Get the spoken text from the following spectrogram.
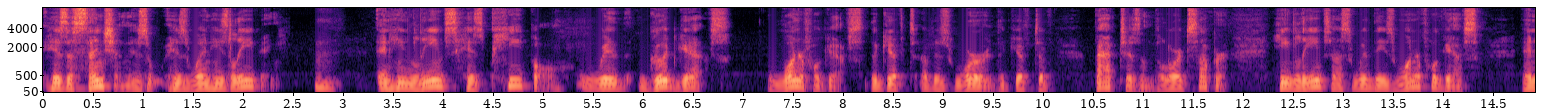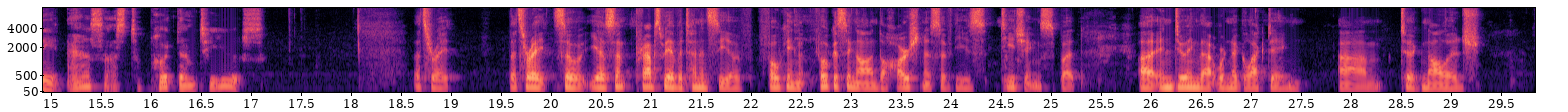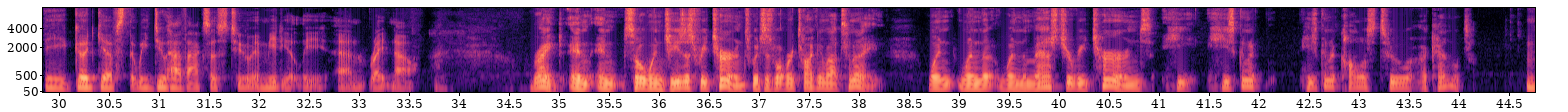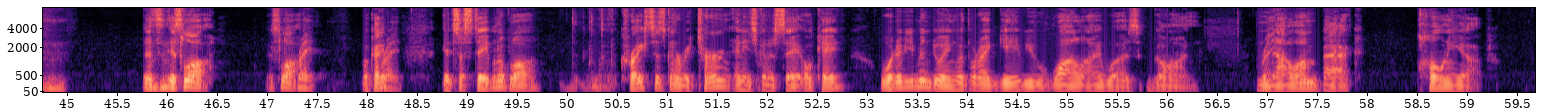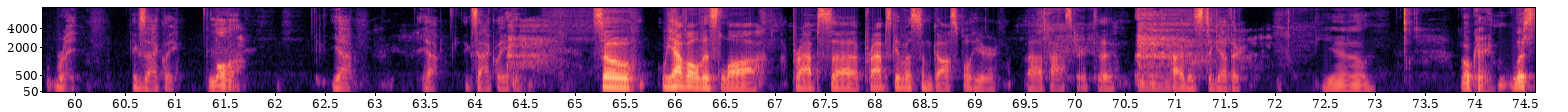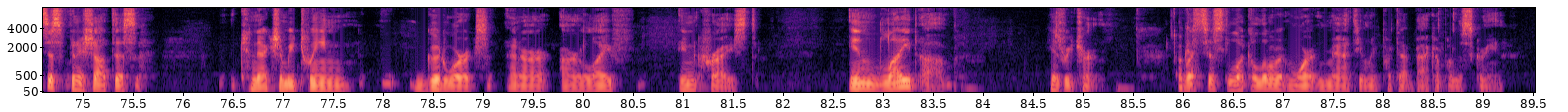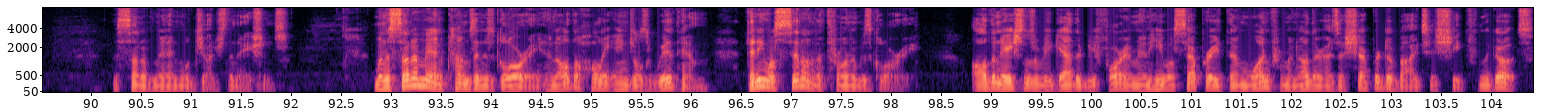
his ascension is is when he's leaving. Mm. And he leaves his people with good gifts, wonderful gifts, the gift of his word, the gift of baptism, the Lord's Supper. He leaves us with these wonderful gifts and he asks us to put them to use. That's right. That's right. So yes, perhaps we have a tendency of focusing focusing on the harshness of these teachings, but uh, in doing that, we're neglecting um, to acknowledge the good gifts that we do have access to immediately and right now. Right, and and so when Jesus returns, which is what we're talking about tonight, when when the when the Master returns, he he's gonna he's gonna call us to account. Mm-hmm. It's mm-hmm. it's law, it's law. Right. Okay. Right. It's a statement of law. Christ is going to return, and he's going to say, "Okay, what have you been doing with what I gave you while I was gone? Right. Now I'm back. Pony up." Right. Exactly. Law. Yeah. Yeah. Exactly. So we have all this law. Perhaps, uh, perhaps give us some gospel here, uh, Pastor, to tie this together. Yeah. Okay. Let's just finish out this connection between good works and our our life in Christ in light of his return. Okay. Let's just look a little bit more at Matthew. Let me put that back up on the screen. The Son of Man will judge the nations. When the Son of Man comes in his glory and all the holy angels with him, then he will sit on the throne of his glory. All the nations will be gathered before him, and he will separate them one from another as a shepherd divides his sheep from the goats.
